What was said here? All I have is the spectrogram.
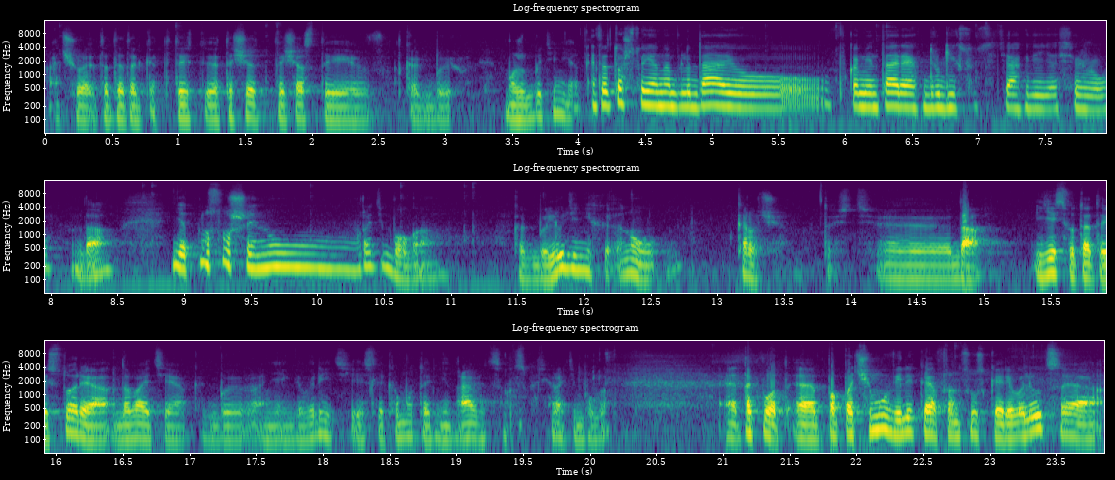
А что, это, это, это, это, это, сейчас, это сейчас ты как бы может быть и нет. Это то, что я наблюдаю в комментариях в других соцсетях, где я сижу. Да. Нет, ну слушай, ну ради бога, как бы люди не, ну, короче, то есть, э, да, есть вот эта история, давайте как бы о ней говорить, если кому-то не нравится, господи, ради бога. Э, так вот, э, почему Великая Французская революция,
